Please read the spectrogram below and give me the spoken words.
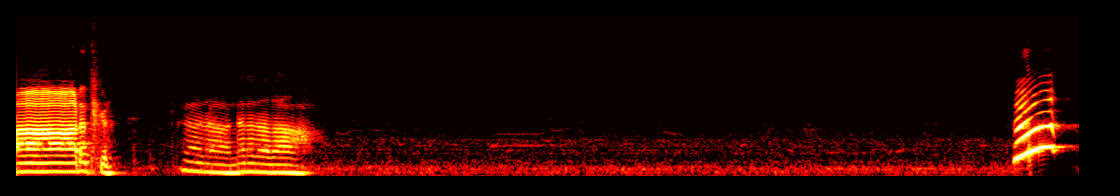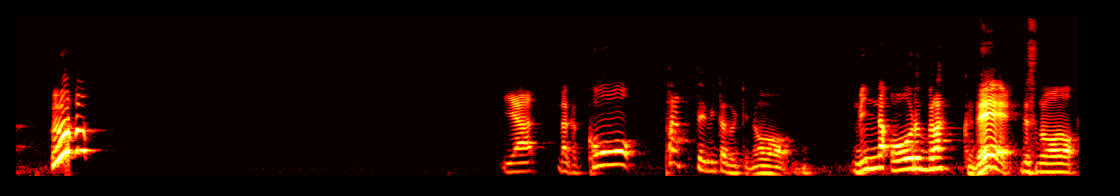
あー、ルティ君。なら、なららら。いや、なん？かこう、パッて見た時の、みん？なオールブラックで、で、その、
